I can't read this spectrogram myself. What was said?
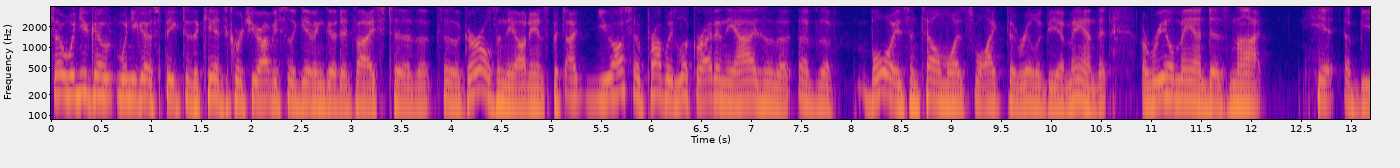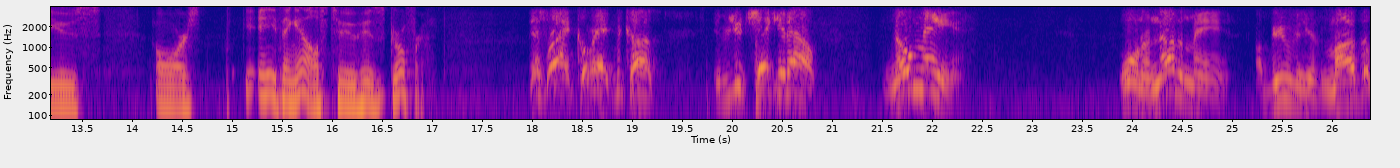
So when you go when you go speak to the kids, of course, you're obviously giving good advice to the to the girls in the audience, but I, you also probably look right in the eyes of the of the boys and tell them what it's like to really be a man. That a real man does not hit, abuse, or anything else to his girlfriend. That's right, correct. Because if you check it out, no man want another man abusing his mother,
